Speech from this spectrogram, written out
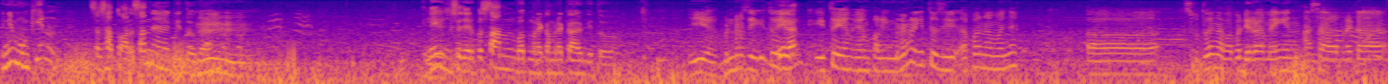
ini mungkin salah satu alasannya gitu kan Hmm. ini Iya bisa jadi pesan buat mereka-mereka gitu Iya, bener sih itu Iya yang itu yang yang paling bener itu sih apa namanya? eh sebetulnya nggak apa-apa diramein asal mereka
